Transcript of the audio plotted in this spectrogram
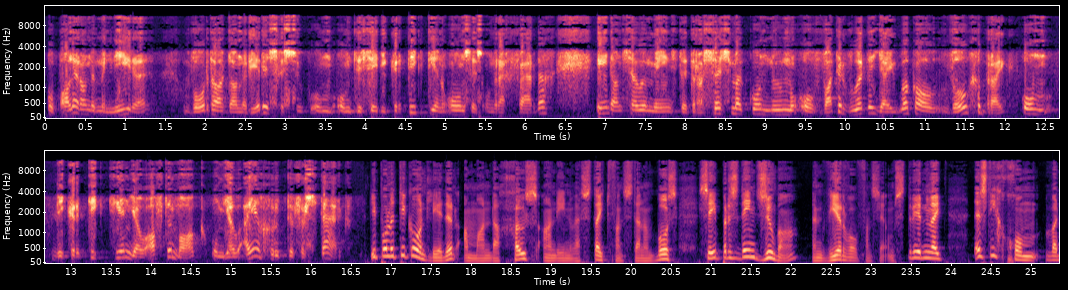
op allerlei maniere word daar dan redes gesoek om om te sê die kritiek teen ons is onregverdig en dan sou 'n mens dit rasisme kon noem of watter woorde jy ook al wil gebruik om die kritiek teen jou af te maak om jou eie groep te versterk. Die politieke ontleder Amanda Gous aan die Universiteit van Stellenbosch sê president Zuma in weerwil van sy omstredenheid is die gom wat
